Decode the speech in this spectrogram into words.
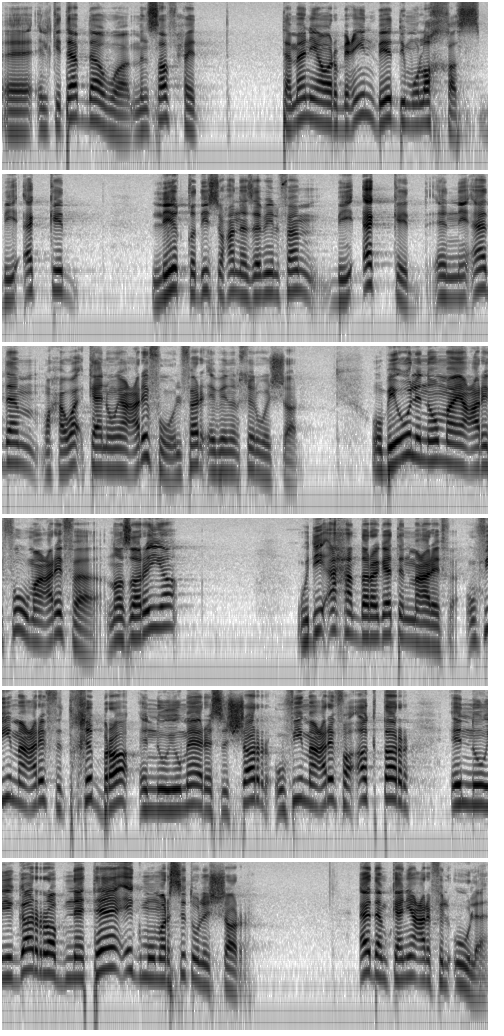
آه، الكتاب دوا من صفحة 48 بيدي ملخص بيأكد ليه القديس يوحنا زبيل الفم بيأكد إن آدم وحواء كانوا يعرفوا الفرق بين الخير والشر. وبيقول إن هم يعرفوه معرفة نظرية ودي أحد درجات المعرفة. وفي معرفة خبرة إنه يمارس الشر وفي معرفة أكتر إنه يجرب نتائج ممارسته للشر. آدم كان يعرف الأولى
